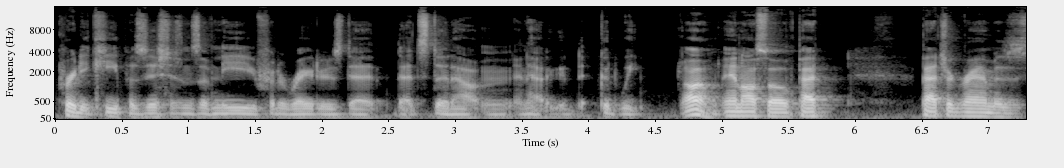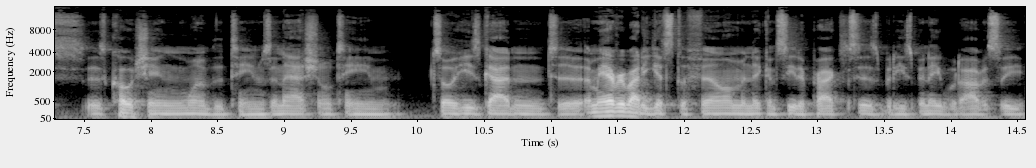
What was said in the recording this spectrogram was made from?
pretty key positions of need for the Raiders that that stood out and, and had a good good week. Oh, and also Pat Patrick Graham is is coaching one of the teams, the national team. So he's gotten to. I mean, everybody gets the film and they can see the practices, but he's been able to obviously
